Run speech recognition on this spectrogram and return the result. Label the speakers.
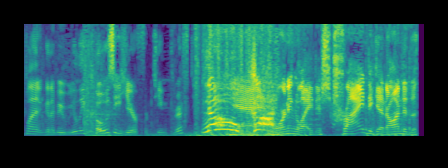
Speaker 1: Plant going to be really cozy here for Team Thrifty.
Speaker 2: No!
Speaker 3: Yeah,
Speaker 2: God!
Speaker 3: Morning Light is trying to get onto the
